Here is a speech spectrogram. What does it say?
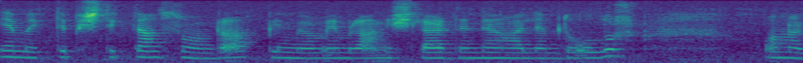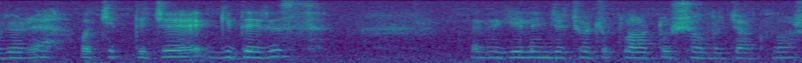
Yemek de piştikten sonra bilmiyorum Emrah'ın işlerde ne alemde olur. Ona göre vakitlice gideriz. Eve gelince çocuklar duş alacaklar.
